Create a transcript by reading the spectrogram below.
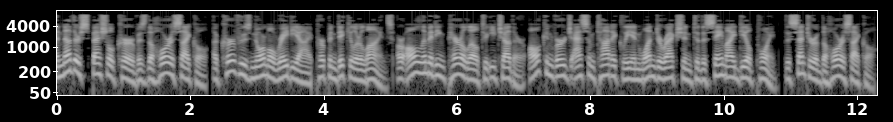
Another special curve is the horocycle, a curve whose normal radii perpendicular lines are all limiting parallel to each other all converge asymptotically in one direction to the same ideal point, the center of the horocycle.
